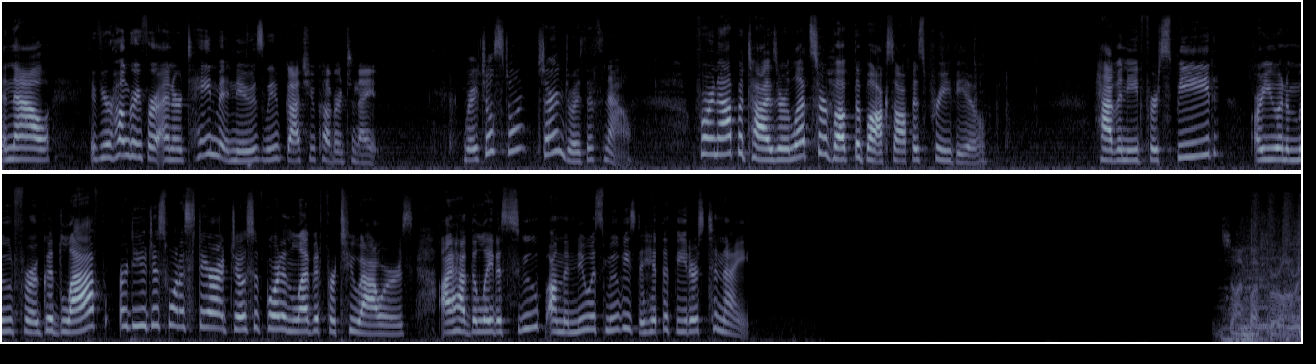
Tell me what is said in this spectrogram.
And now, if you're hungry for entertainment news, we've got you covered tonight. Rachel Stern joins us now. For an appetizer, let's serve up the box office preview. Have a need for speed? Are you in a mood for a good laugh? Or do you just want to stare at Joseph Gordon Levitt for two hours? I have the latest scoop on the newest movies to hit the theaters tonight. Signed by Ferrari.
